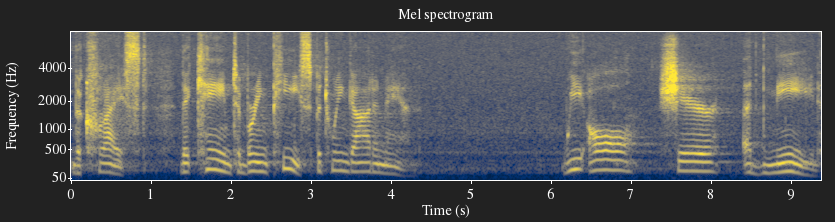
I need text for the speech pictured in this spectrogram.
The Christ that came to bring peace between God and man. We all share a need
